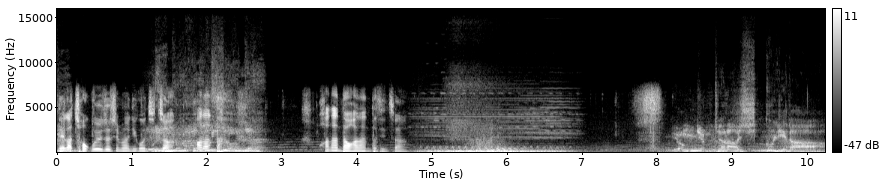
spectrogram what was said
내가 적우유저지만 이건 진짜 화난다. 화난다, 화난다, 진짜. 명령 저라 시꿀리다.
